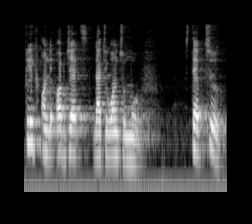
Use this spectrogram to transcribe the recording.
Click on the object that you want to move. Step 2.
